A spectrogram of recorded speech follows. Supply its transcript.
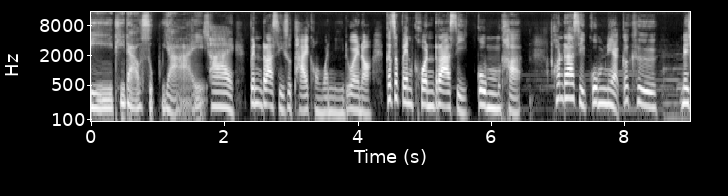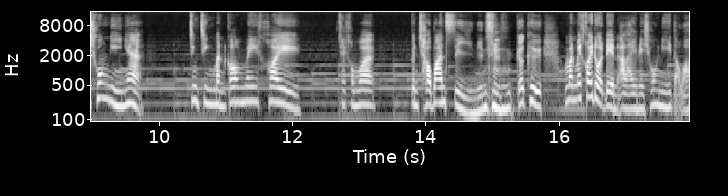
ดีที่ดาวสุกร์ย้าย ใช่ เป็นราศีสุดท้ายของวันนี้ด้วยเนาะ ก็จะเป็นคนราศีกุมค่ะ คนราศีกุมเนี่ยก็คือในช่วงนี้เนี่ยจริง ๆ มันก็ไม่ค่อย ใช้คำว่า เป็นชาวบ้านสี่นิดนึงก็คือมันไม่ค่อยโดดเด่นอะไรในช่วงนี้ แต่ว่า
